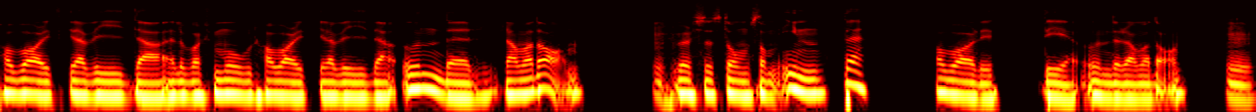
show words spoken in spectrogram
har, varit gravida eller vars mor har varit gravida under Ramadan Mhm. versus de som inte har varit det under Ramadan. Mm.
